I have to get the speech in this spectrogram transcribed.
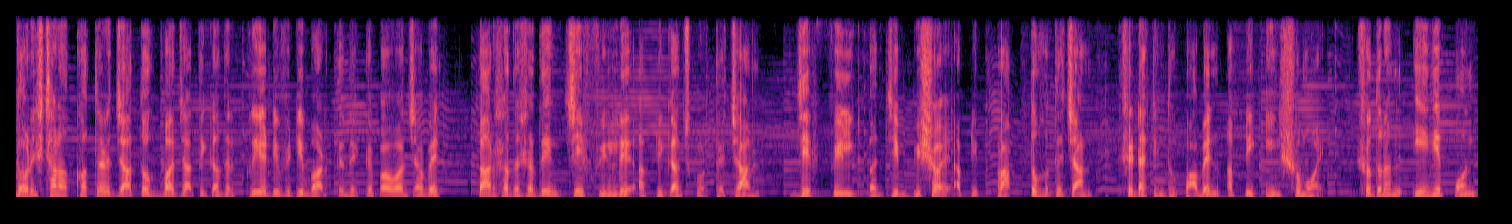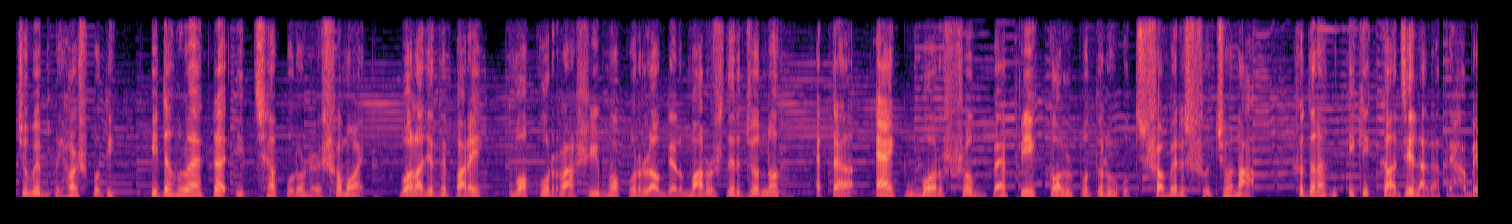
ধনিষ্ঠা নক্ষত্রের জাতক বা জাতিকাদের ক্রিয়েটিভিটি বাড়তে দেখতে পাওয়া যাবে। তার সাথে সাথে যে ফিল্ডে আপনি কাজ করতে চান যে ফিল্ড বা যে বিষয় আপনি প্রাপ্ত হতে চান, সেটা কিন্তু পাবেন আপনি এই সময়। সুতরাং এই যে পঞ্চমে বৃহস্পতি, এটা হলো একটা ইচ্ছা পূরণের সময়। বলা যেতে পারে, মকর রাশি, মকর লগ্নের মানুষদের জন্য একটা এক বর্ষ ব্যাপী কল্পতরু উৎসবের সূচনা। সুতরাং একে কাজে লাগাতে হবে।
